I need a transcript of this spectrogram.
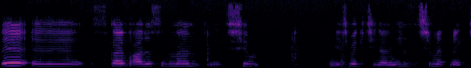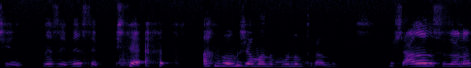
Ve eee Skype adresinden iletişim geçmek için yani iletişim etmek için neyse neyse işte konuşamadım burnum tıkandı. İşte anladınız siz onu.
